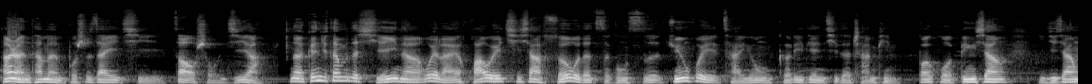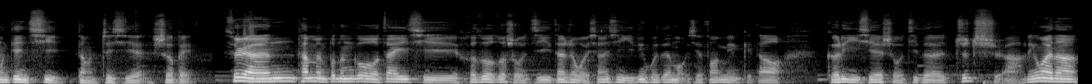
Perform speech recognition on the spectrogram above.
当然，他们不是在一起造手机啊。那根据他们的协议呢，未来华为旗下所有的子公司均会采用格力电器的产品，包括冰箱以及家用电器等这些设备。虽然他们不能够在一起合作做手机，但是我相信一定会在某些方面给到格力一些手机的支持啊。另外呢，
